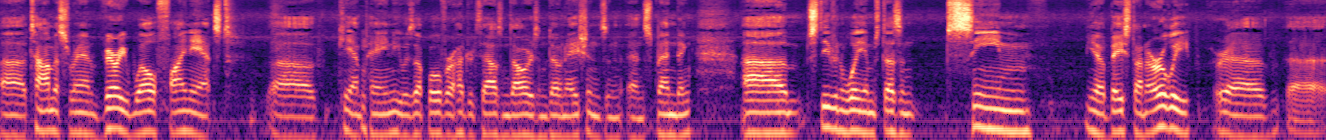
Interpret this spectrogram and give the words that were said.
Uh, Thomas ran very well financed uh, campaign. He was up over $100,000 in donations and, and spending. Um, Stephen Williams doesn't seem, you know, based on early uh, uh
